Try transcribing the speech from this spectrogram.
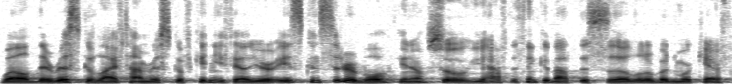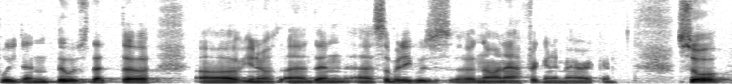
well, the risk of lifetime risk of kidney failure is considerable. You know, so you have to think about this a little bit more carefully than those that uh, uh, you know uh, than uh, somebody who's uh, non-African American. So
